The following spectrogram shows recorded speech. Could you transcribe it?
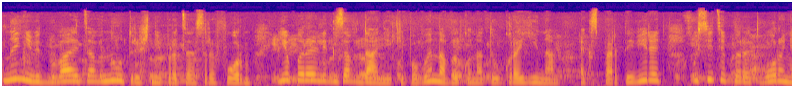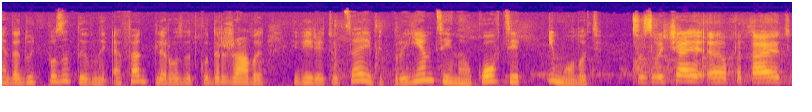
Нині відбувається внутрішній процес реформ. Є перелік завдань, які повинна виконати Україна. Експерти вірять, усі ці перетворення дадуть позитивний ефект для розвитку держави. Вірять у це і підприємці, і науковці, і молодь. Зазвичай е, питають,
